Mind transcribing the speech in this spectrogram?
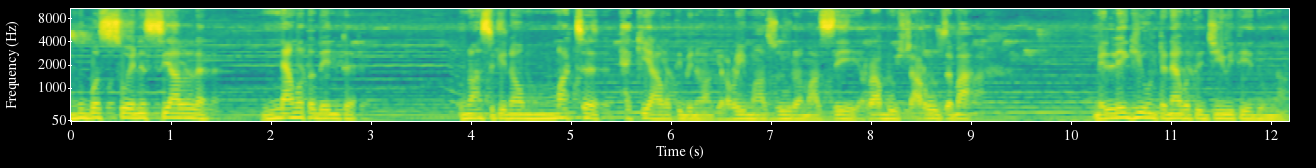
නුබස්සෝ එන සියල්ල නැවත දෙන්ට උන්වහසකි නව මට හැකියාව තිබෙනවා කියලා රීමා සූර මස්සේ රබු ශරුසම මෙල්ලෙගියුන්ට නැවත ජීවිතය දුන්නා.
